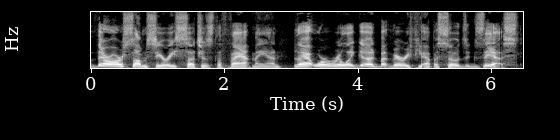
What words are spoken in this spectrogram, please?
there are some series such as The Fat Man that were really good, but very few episodes exist.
